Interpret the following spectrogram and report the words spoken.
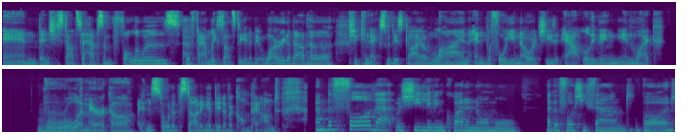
and then she starts to have some followers her family starts to get a bit worried about her she connects with this guy online and before you know it she's out living in like rural America and sort of starting a bit of a compound. And before that, was she living quite a normal, like before she found God,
